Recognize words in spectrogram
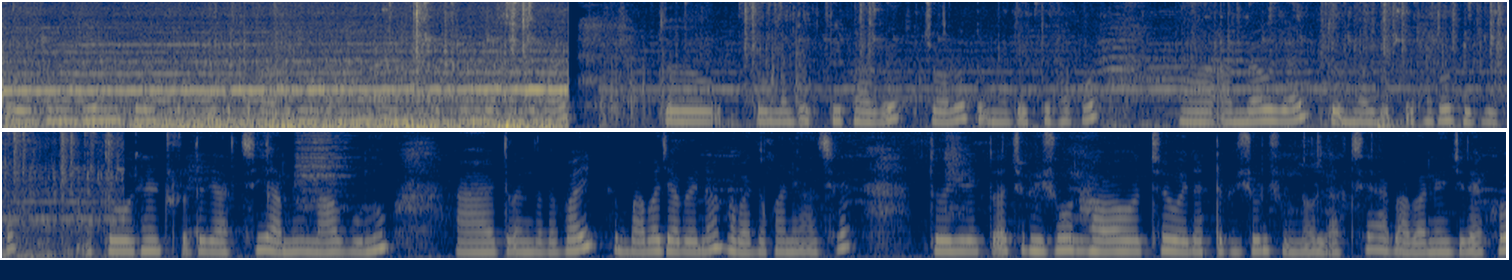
তো ওখানে গিয়ে আমি খুব একটা ভিডিও করতে পারব না জানি না, কারণ প্রচণ্ড ভিড় হয় তো তোমরা দেখতেই পারবে। চলো তোমরা দেখতে থাকো। আমরাও যাই। তোমরাও দেখতে থাকো ভিডিওটা। তো ওখানে টোটোতে যাচ্ছি আমি, মা, বুনু আর তোমার দাদা ভাই বাবা যাবে না, বাবা দোকানে আছে। তো এই যে দেখতে পাচ্ছ, ভীষণ হাওয়া হচ্ছে ওয়েদারটা ভীষণ সুন্দর লাগছে। আর বাবা নেই যে দেখো,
